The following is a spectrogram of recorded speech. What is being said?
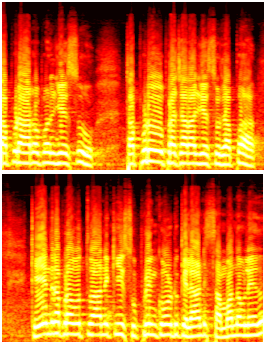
తప్పుడు ఆరోపణలు చేస్తూ తప్పుడు ప్రచారాలు చేస్తారు తప్ప కేంద్ర ప్రభుత్వానికి సుప్రీంకోర్టుకి ఎలాంటి సంబంధం లేదు.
